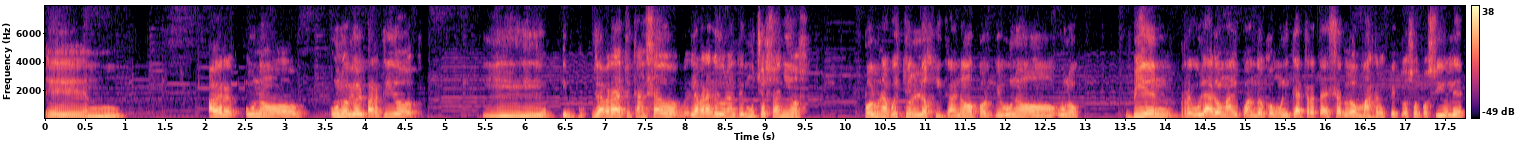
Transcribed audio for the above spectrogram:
eh, a ver, uno, uno vio el partido y, y la verdad estoy cansado, la verdad que durante muchos años, por una cuestión lógica, ¿no? Porque uno, uno bien, regular o mal, cuando comunica trata de ser lo más respetuoso posible.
